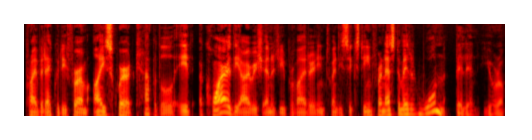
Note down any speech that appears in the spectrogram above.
private equity firm I Squared Capital, it acquired the Irish energy provider in 2016 for an estimated 1 billion euro.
